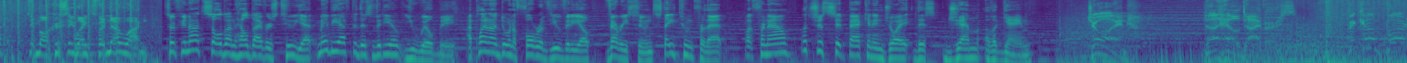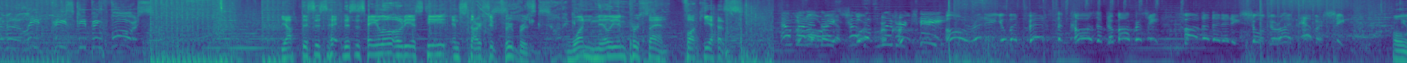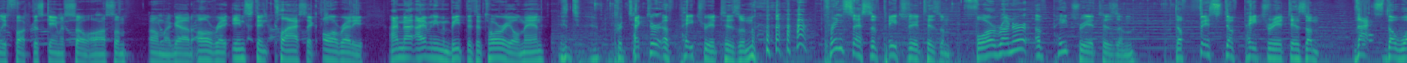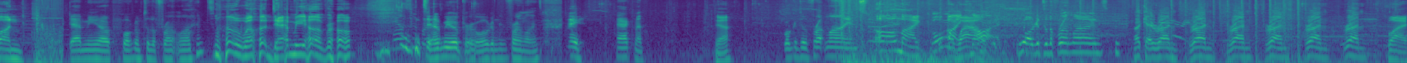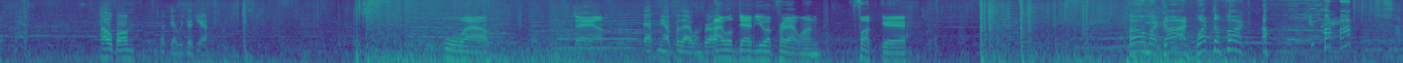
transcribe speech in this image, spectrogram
shit. Democracy waits for no one. So if you're not sold on Helldivers 2 yet, maybe after this video you will be. I plan on doing a full review video very soon. Stay tuned for that. But for now, let's just sit back and enjoy this gem of a game. Join the Helldivers. Become Yep, this is this is Halo, ODST, and Starship Troopers. One million percent. Fuck yes. How about a nice chunk of liberty? Already you've advanced the cause of democracy farther than any soldier I've ever seen. Holy fuck, this game is so awesome. Oh my god, already instant classic already. I'm not I haven't even beat the tutorial, man. Protector of patriotism. Princess of patriotism. Forerunner of patriotism. The fist of patriotism. That's the one. Dab me up. Welcome to the front lines. well, damn me up, bro. Dab me up, bro. Welcome to the front lines. Hey, Hackman. Yeah. Welcome to the front lines. Oh my. Oh my oh, wow. god. Welcome to the front lines. Okay, run, run, run, run, run, run. Why? Hell bomb. Okay, we good, yeah. Wow. Damn. Dab me up for that one, bro. I will dab you up for that one. Fuck yeah. Oh my god, what the fuck?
